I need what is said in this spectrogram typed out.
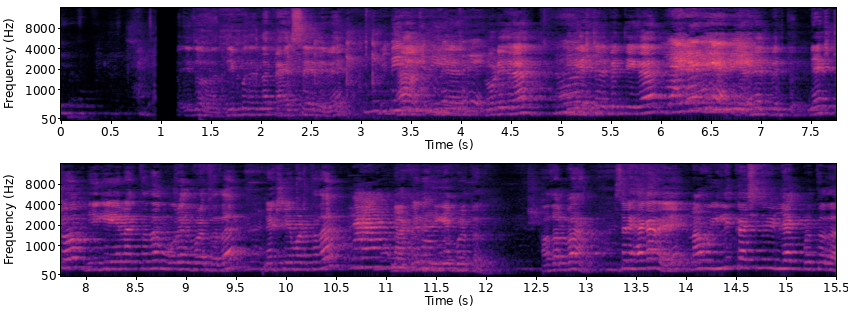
ಇದು ದೀಪದಿಂದ ಕಾಯಿಸ್ತಾ ಇದ್ದೇವೆ. ಈಗ ನೋಡಿದ್ರ? ಈಗ ಎಷ್ಟನೇ ಬಿತ್ತು ಈಗ? ಎರಡನೇದು ಬಿತ್ತು. ನೆಕ್ಸ್ಟ್ ಹೀಗೆ ಏನಾಗ್ತದ? ಮೂರನೇದು ಬೀಳ್ತದ? ನೆಕ್ಸ್ಟ್ ಏನ್ ಮಾಡ್ತದ? ನಾಲ್ಕನೇದು ಹೀಗೆ ಬೀಳ್ತದ. ಹೌದಲ್ವಾ? ಸರಿ ಹಾಗಾದ್ರೆ ನಾವು ಇಲ್ಲಿ ಕಾಯಿಸಿದ್ರೆ ಇಲ್ಲಿ ಯಾಕೆ ಬೀಳ್ತದ?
